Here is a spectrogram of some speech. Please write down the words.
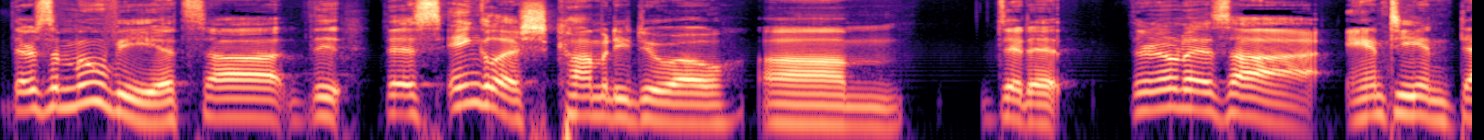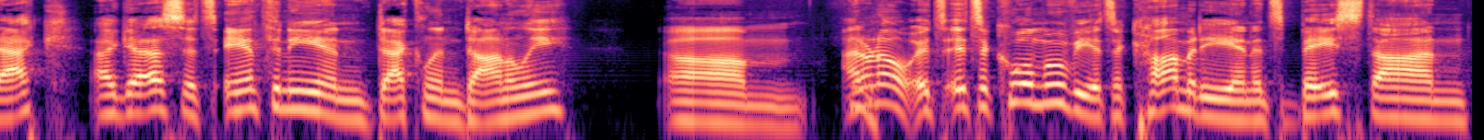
there's a movie. It's uh the this English comedy duo um did it. They're known as uh Ant and Dec, I guess. It's Anthony and Declan Donnelly. Um I don't know. It's it's a cool movie. It's a comedy and it's based on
